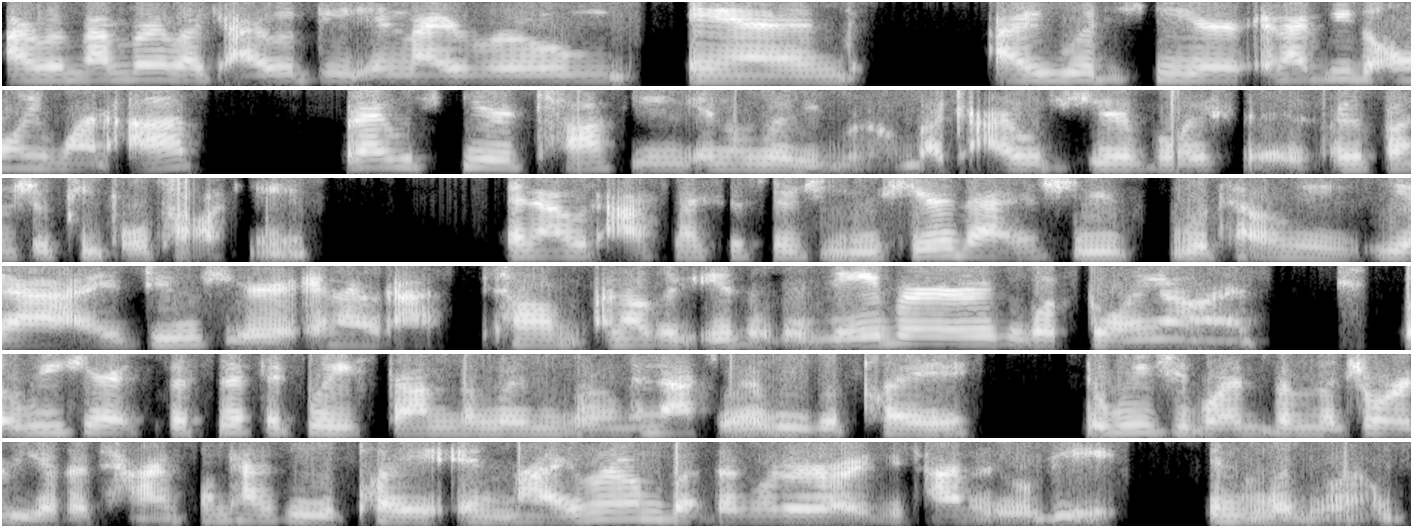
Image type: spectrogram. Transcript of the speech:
I remember like I would be in my room and I would hear, and I'd be the only one up, but I would hear talking in the living room. Like I would hear voices, like a bunch of people talking. And I would ask my sister, Do you hear that? And she would tell me, Yeah, I do hear it. And I would ask, Tom, and I was like, Is it the neighbors? What's going on? But we hear it specifically from the living room. And that's where we would play the Ouija board the majority of the time. Sometimes we would play it in my room, but the majority of the time it would be in the living room.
